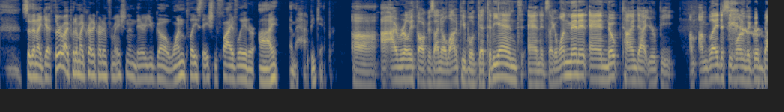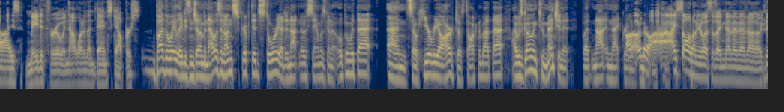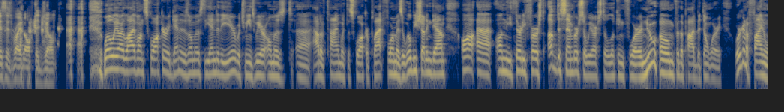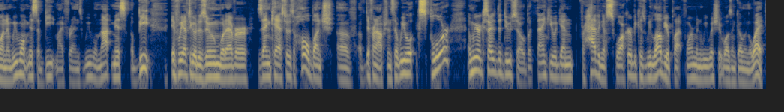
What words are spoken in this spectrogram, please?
So then I get through, I put in my credit card information, and there you go. One PlayStation 5 later, I am a happy camper. Uh, I, I really thought because I know a lot of people get to the end and it's like one minute and nope, timed out your beat. I'm, I'm glad to see one of the good guys made it through and not one of them damn scalpers. By the way, ladies and gentlemen, that was an unscripted story. I did not know Sam was going to open with that. And so here we are just talking about that. I was going to mention it, but not in that great. Oh, oh, no. I, I saw it on your list. I was like, no, no, no, no, no. This is right off the jump. well, we are live on Squawker again. It is almost the end of the year, which means we are almost uh, out of time with the Squawker platform, as it will be shutting down on, uh, on the 31st of December. So we are still looking for a new home for the pod, but don't worry, we're going to find one, and we won't miss a beat, my friends. We will not miss a beat. If we have to go to Zoom, whatever, Zencastr, there's a whole bunch of, of different options that we will explore, and we are excited to do so. But thank you again for having us, Squawker, because we love your platform and we wish it wasn't going away.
